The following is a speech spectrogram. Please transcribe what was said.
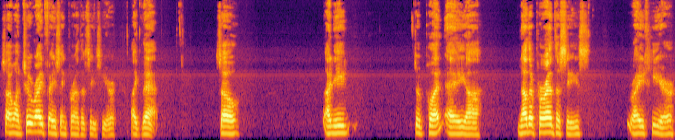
so I want two right-facing parentheses here, like that. So I need to put a uh, another parentheses right here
